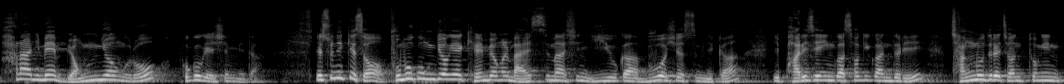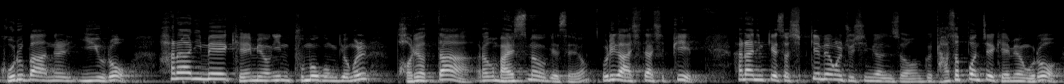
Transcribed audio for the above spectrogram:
하나님의 명령으로 보고 계십니다. 예수님께서 부모 공경의 계명을 말씀하신 이유가 무엇이었습니까? 이 바리새인과 서기관들이 장로들의 전통인 고르반을 이유로 하나님의 계명인 부모 공경을 버렸다라고 말씀하고 계세요. 우리가 아시다시피 하나님께서 십계명을 주시면서 그 다섯 번째 계명으로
